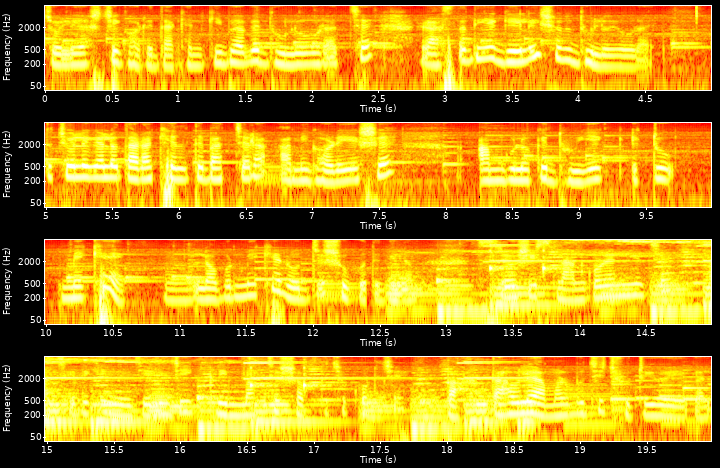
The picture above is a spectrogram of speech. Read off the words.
চলে আসছি ঘরে। দেখেন কীভাবে ধুলো ওড়াচ্ছে। রাস্তা দিয়ে গেলেই শুধু ধুলোই ওড়ায়। তো চলে গেল তারা খেলতে বাচ্চারা। আমি ঘরে এসে আমগুলোকে ধুয়ে একটু মেখে লবণ মেখে রোদ্রে শুকোতে দিলাম। শ্রেয়সী স্নান করে নিয়েছে। আজকে দেখি নিজে নিজেই ক্রিম মাখছে সব কিছু করছে। বাহ, তাহলে আমার বুঝি ছুটি হয়ে গেল।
